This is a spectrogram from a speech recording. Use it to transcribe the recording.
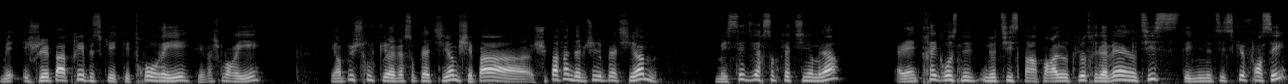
mais je ne l'ai pas pris parce qu'il était trop rayé, il était vachement rayé. Et en plus, je trouve que la version Platinum, je sais pas, je suis pas fan d'habitude de Platinum, mais cette version Platinum là, elle a une très grosse no- notice par rapport à l'autre. L'autre, il avait la notice, c'était une notice que français,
